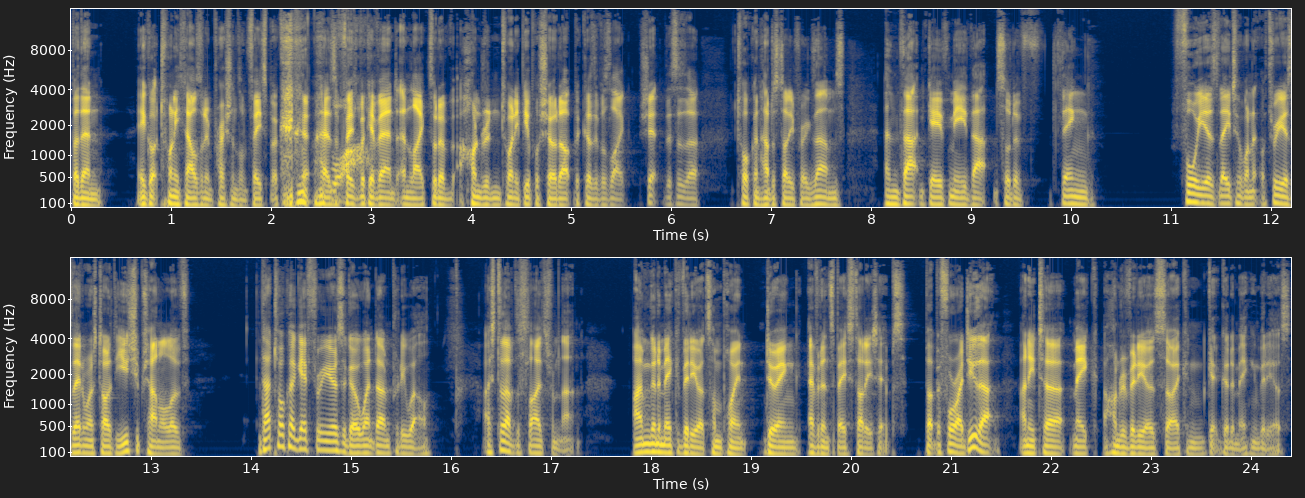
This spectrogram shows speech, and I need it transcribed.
But then it got 20,000 impressions on Facebook as a Facebook event. And like sort of 120 people showed up because it was like, shit, this is a talk on how to study for exams. And that gave me that sort of thing four years later, when or three years later, when I started the YouTube channel of that talk I gave three years ago went down pretty well. I still have the slides from that. I'm going to make a video at some point doing evidence based study tips. But before I do that, I need to make 100 videos so I can get good at making videos.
